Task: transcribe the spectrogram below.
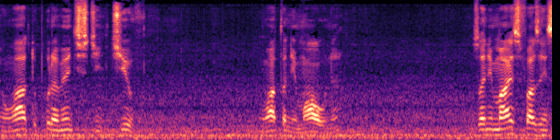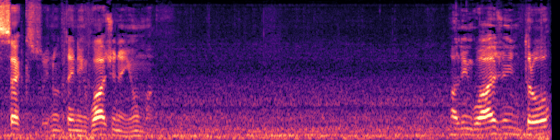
É um ato puramente instintivo, um ato animal, né? Os animais fazem sexo e não tem linguagem nenhuma. A linguagem entrou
